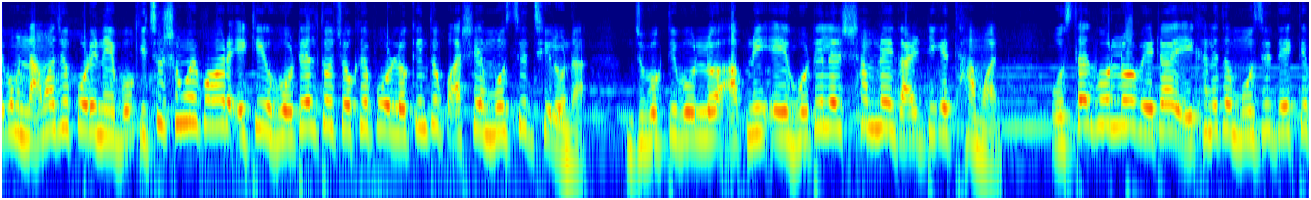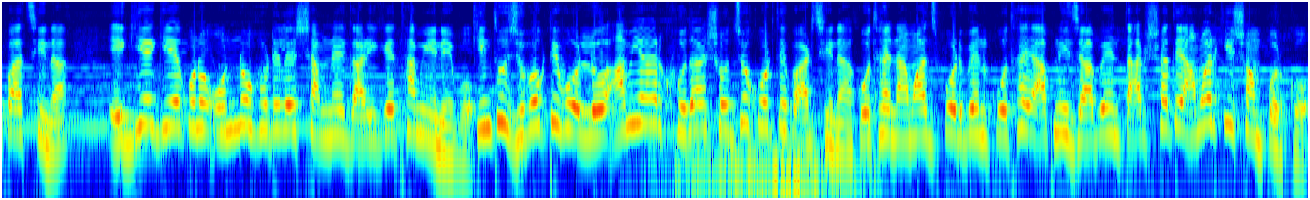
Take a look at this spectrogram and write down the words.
এবং নামাজও পড়ে নেব। কিছু সময় পর একটি হোটেল তো চোখে পড়ল, কিন্তু পাশে মসজিদ ছিল। না। যুবকটি বলল, আপনি এই হোটেলের সামনে গাড়িটিকে থামান। ওস্তাদ বলল, বেটা, এখানে তো মসজিদ দেখতে পাচ্ছি না। এগিয়ে গিয়ে কোনো অন্য হোটেলের সামনে গাড়িকে থামিয়ে নেব। কিন্তু যুবকটি বলল, আমি আর ক্ষুধা সহ্য করতে পারছি না। কোথায় নামাজ পড়বেন, কোথায় আপনি যাবেন, তার সাথে আমার কি সম্পর্ক?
